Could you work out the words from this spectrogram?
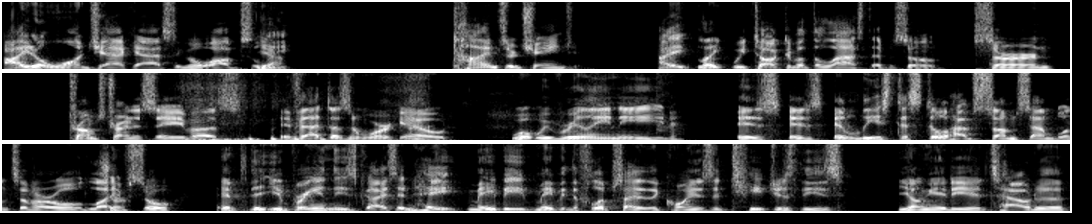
I don't want Jackass to go obsolete. Yeah. Times are changing. I like we talked about the last episode. CERN, Trump's trying to save us. if that doesn't work out, what we really need is is at least to still have some semblance of our old life. Sure. So if the, you bring in these guys, and hey, maybe maybe the flip side of the coin is it teaches these young idiots how to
